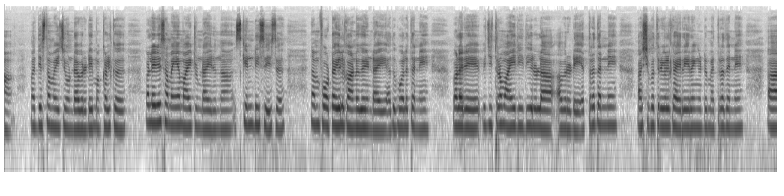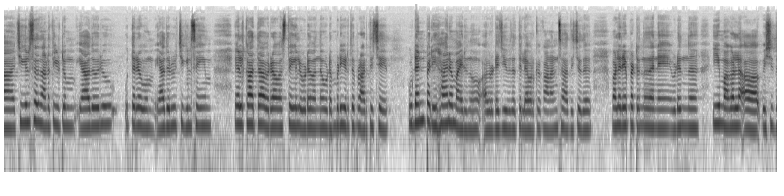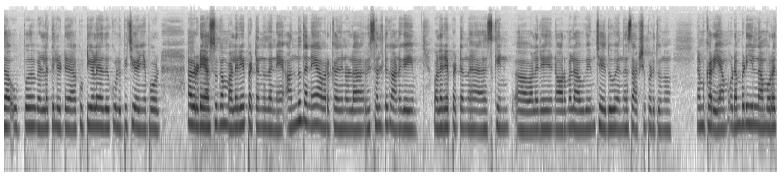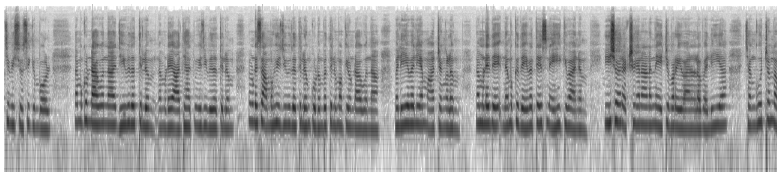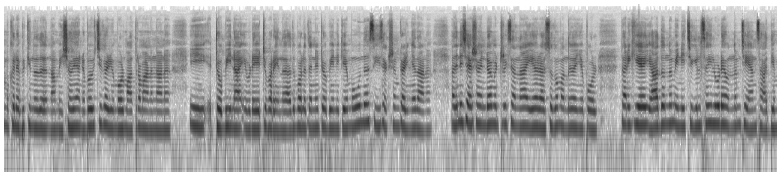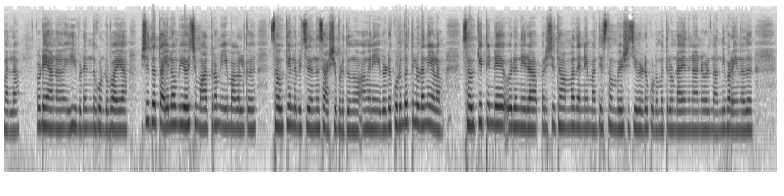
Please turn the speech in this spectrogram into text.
മധ്യസ്ഥം വഹിച്ചുകൊണ്ട് അവരുടെ മക്കൾക്ക് വളരെ സമയമായിട്ടുണ്ടായിരുന്ന സ്കിൻ ഡിസീസ് നാം ഫോട്ടോയിൽ കാണുകയുണ്ടായി. അതുപോലെ തന്നെ വളരെ വിചിത്രമായ രീതിയിലുള്ള അവരുടെ എത്ര തന്നെ ആശുപത്രികൾ കയറിയിറങ്ങിയിട്ടും എത്ര തന്നെ ചികിത്സ നടത്തിയിട്ടും യാതൊരു ഉത്തരവും യാതൊരു ചികിത്സയും ഏൽക്കാത്ത ഒരവസ്ഥയിൽ ഇവിടെ വന്ന് ഉടമ്പടി എടുത്ത് പ്രാർത്ഥിച്ച് ഉടൻ പരിഹാരമായിരുന്നു അവരുടെ ജീവിതത്തിൽ അവർക്ക് കാണാൻ സാധിച്ചത്. വളരെ പെട്ടെന്ന് തന്നെ ഇവിടെ നിന്ന് ഈ മകൾ വിശുദ്ധ ഉപ്പ് വെള്ളത്തിലിട്ട് ആ കുട്ടികളെ അത് കുളിപ്പിച്ചു കഴിഞ്ഞപ്പോൾ അവരുടെ അസുഖം വളരെ പെട്ടെന്ന് തന്നെ അന്ന് തന്നെ അവർക്ക് അതിനുള്ള റിസൾട്ട് കാണുകയും വളരെ പെട്ടെന്ന് സ്കിൻ വളരെ നോർമൽ ആവുകയും ചെയ്തു എന്ന് സാക്ഷ്യപ്പെടുത്തുന്നു. നമുക്കറിയാം ഉടമ്പടിയിൽ നാം ഉറച്ചു വിശ്വസിക്കുമ്പോൾ നമുക്കുണ്ടാകുന്ന ജീവിതത്തിലും നമ്മുടെ ആധ്യാത്മിക ജീവിതത്തിലും നമ്മുടെ സാമൂഹ്യ ജീവിതത്തിലും കുടുംബത്തിലുമൊക്കെ ഉണ്ടാകുന്ന വലിയ വലിയ മാറ്റങ്ങളും നമ്മുടെ നമുക്ക് ദൈവത്തെ സ്നേഹിക്കുവാനും ഈശോ രക്ഷകനാണെന്ന് ഏറ്റുപറയുവാനുള്ള വലിയ ചങ്കൂറ്റം നമുക്ക് ലഭിക്കുന്നത് നാം ഈശോയെ അനുഭവിച്ചു കഴിയുമ്പോൾ മാത്രമാണെന്നാണ് ഈ ടൊബീന ഇവിടെ ഏറ്റുപറയുന്നത്. അതുപോലെ തന്നെ ടൊബീനയ്ക്ക് മൂന്ന് സി സെക്ഷൻ കഴിഞ്ഞതാണ്. അതിനുശേഷം എൻഡോമെട്രിക്സ് എന്ന ഈ ഒരു അസുഖം വന്നു കഴിഞ്ഞപ്പോൾ തനിക്ക് യാതൊന്നും ഇനി ചികിത്സയിലൂടെ ഒന്നും ചെയ്യാൻ സാധ്യമല്ല. ഇവിടെയാണ് ഈ ഇവിടെ നിന്ന് കൊണ്ടുപോയ വിശുദ്ധ തൈലം ഉപയോഗിച്ച് മാത്രം ഈ മകൾക്ക് സൗഖ്യം ലഭിച്ചതെന്ന് സാക്ഷ്യപ്പെടുത്തുന്നു. അങ്ങനെ ഇവരുടെ കുടുംബത്തിലുടനീളം സൗഖ്യത്തിന്റെ ഒരു നിര പരിശുദ്ധ അമ്മ തന്നെ മധ്യസ്ഥം ഉപേക്ഷിച്ച് ഇവരുടെ കുടുംബത്തിലുണ്ടായതിനാണ് ഇവിടെ നന്ദി പറയുന്നത്.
